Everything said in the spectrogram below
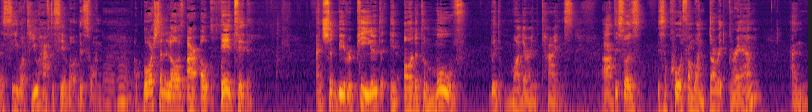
Let's see what you have to say about this one. Mm-hmm. Abortion laws are outdated and should be repealed in order to move with modern times. Uh, this was is a quote from one Dorrit Graham, and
